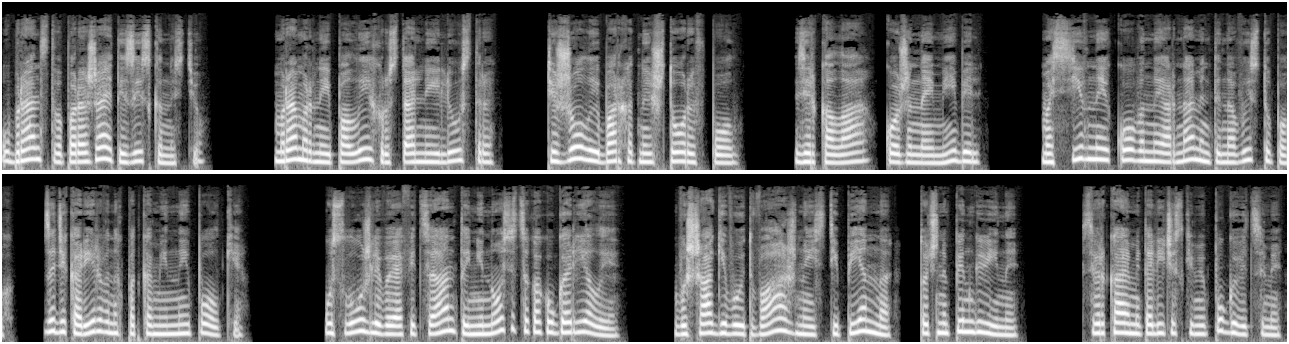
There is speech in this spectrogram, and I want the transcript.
Убранство поражает изысканностью. Мраморные полы, хрустальные люстры, тяжелые бархатные шторы в пол, зеркала, кожаная мебель, массивные кованые орнаменты на выступах, задекорированных под каминные полки. Услужливые официанты не носятся как угорелые, вышагивают важно и степенно, точно пингвины, сверкая металлическими пуговицами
